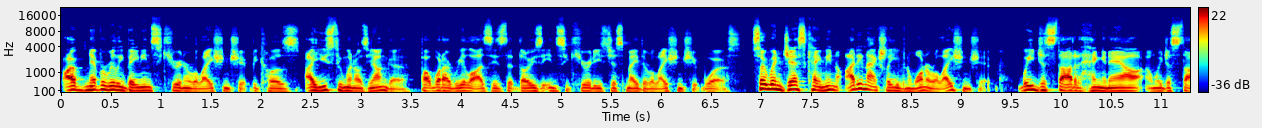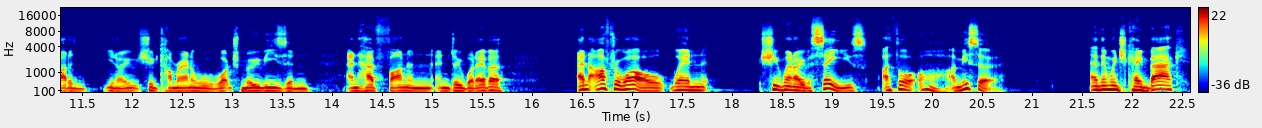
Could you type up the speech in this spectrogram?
I've never really been insecure in a relationship because I used to when I was younger, but what I realized is that those insecurities just made the relationship worse. So when Jess came in, I didn't actually even want a relationship. We just started hanging out and we just started, you know, she'd come around and we'd watch movies and and have fun and, and do whatever. And after a while, when she went overseas, I thought, oh, I miss her. And then when she came back,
